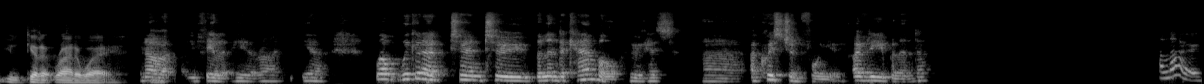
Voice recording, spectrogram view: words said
you get it right away. No, you feel it here, right? Yeah. Well, we're going to turn to Belinda Campbell, who has uh, a question for you. Over to you, Belinda. Hello,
